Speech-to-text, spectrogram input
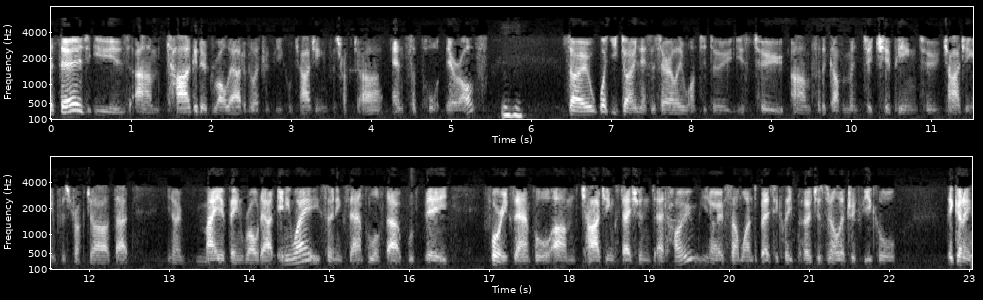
The third is um, targeted rollout of electric vehicle charging infrastructure and support thereof. Mm-hmm. So what you don't necessarily want to do is to um, for the government to chip into charging infrastructure that you know may have been rolled out anyway. So an example of that would be, for example, um, charging stations at home. You know, if someone's basically purchased an electric vehicle, they're going to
